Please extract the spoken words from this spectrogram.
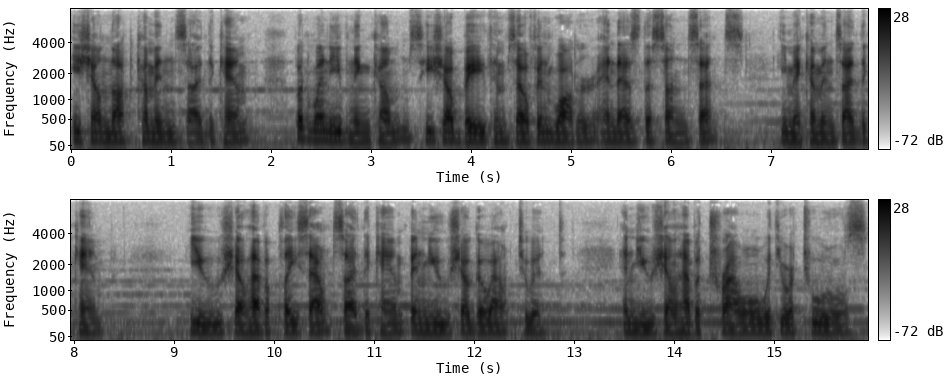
He shall not come inside the camp, but when evening comes, he shall bathe himself in water, and as the sun sets, he may come inside the camp. You shall have a place outside the camp, and you shall go out to it and you shall have a trowel with your tools.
